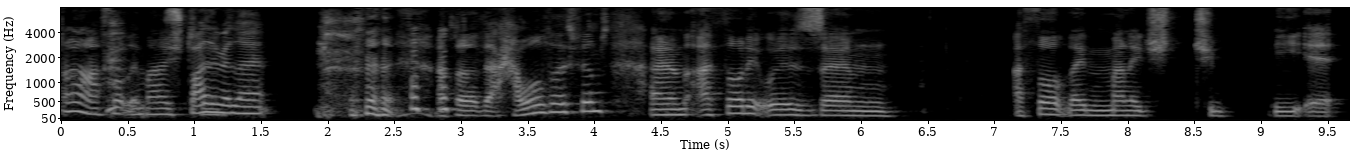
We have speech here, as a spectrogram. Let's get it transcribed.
Oh, I thought they managed. Spoiler to... alert. I thought that. How old are those films? Um, I thought it was. Um, I thought they managed to beat it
